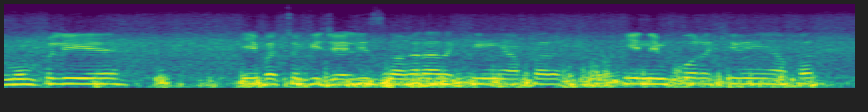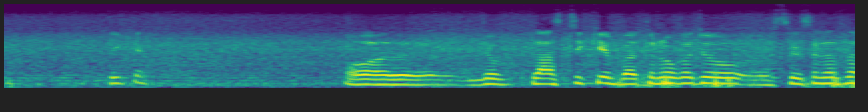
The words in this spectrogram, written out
मूंगफली है, ये बच्चों की जेलीस वगैरह रखी हैं यहाँ पर, ये निम्को रखी हुई हैं यहाँ पर, ठीक है? और जो प्लास्टिक के बर्तनों का जो सिलसिला था,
